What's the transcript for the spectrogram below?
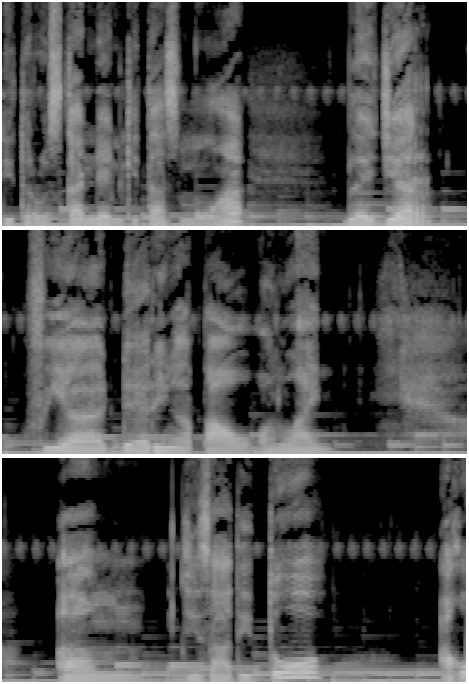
diteruskan dan kita semua belajar via daring atau online. Um, di saat itu aku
